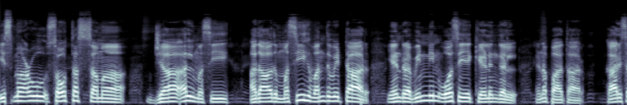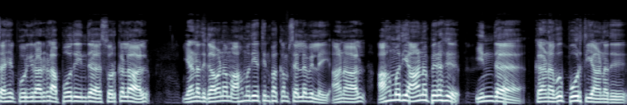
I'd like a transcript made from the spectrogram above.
இஸ்மாவு சோத்தஸ் சமா ஜா அல் மசி அதாவது மசீஹ் வந்துவிட்டார் என்ற விண்ணின் ஓசையை கேளுங்கள் என பார்த்தார். காரி சாஹிப் கூறுகிறார்கள் அப்போது இந்த சொற்களால் எனது கவனம் அகமதியத்தின் பக்கம் செல்லவில்லை. ஆனால் அகமதி ஆன பிறகு இந்த கனவு பூர்த்தியானது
